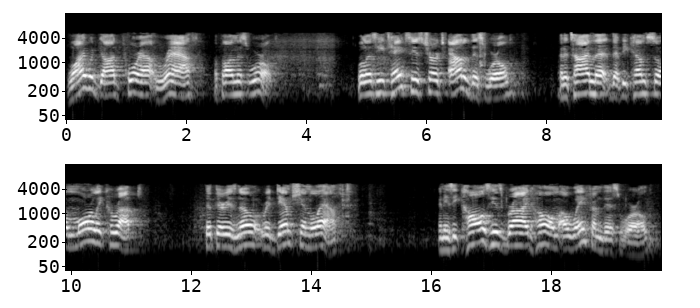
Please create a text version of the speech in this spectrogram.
Why would God pour out wrath upon this world? Well, as He takes His church out of this world, at a time that, that becomes so morally corrupt that there is no redemption left. And as he calls his bride home away from this world,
